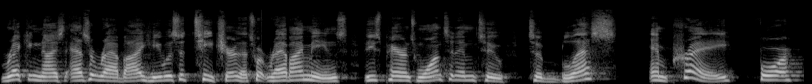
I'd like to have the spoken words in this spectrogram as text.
recognized as a rabbi, he was a teacher. That's what rabbi means. These parents wanted him to, to bless and pray for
